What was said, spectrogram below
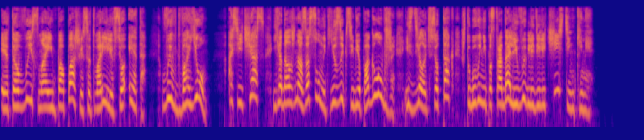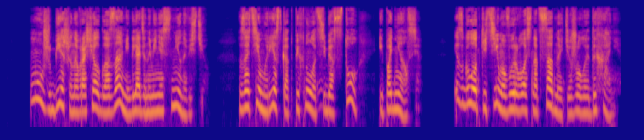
«Это вы с моим папашей сотворили все это! Вы вдвоем! А сейчас я должна засунуть язык себе поглубже и сделать все так, чтобы вы не пострадали и выглядели чистенькими!» Муж бешено вращал глазами, глядя на меня с ненавистью. Затем резко отпихнул от себя стол и поднялся. Из глотки Тима вырвалось надсадное тяжелое дыхание.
